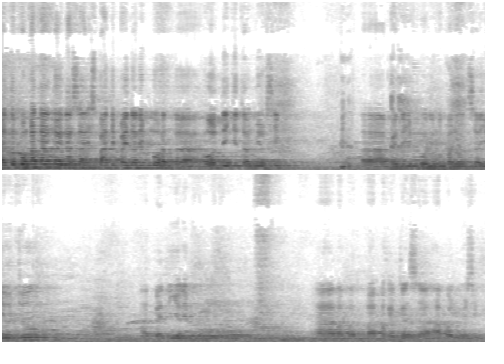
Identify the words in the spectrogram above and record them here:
Ah, ito pong kanta na to ay nasa Spotify na rin po at ah, all digital music. Ah, pwede niyo po rin sa YouTube. At pwede niyo rin po uh, mapakinggan sa Apple Music.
